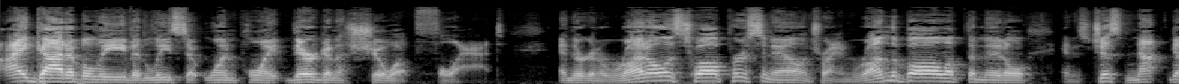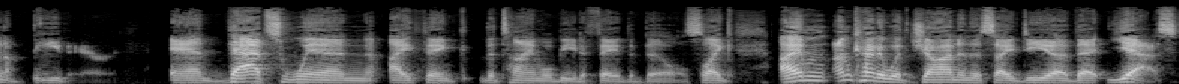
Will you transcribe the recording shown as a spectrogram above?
I gotta believe at least at one point they're gonna show up flat and they're gonna run all his 12 personnel and try and run the ball up the middle, and it's just not gonna be there and that's when I think the time will be to fade the Bills. Like I'm I'm kind of with John in this idea that yes,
